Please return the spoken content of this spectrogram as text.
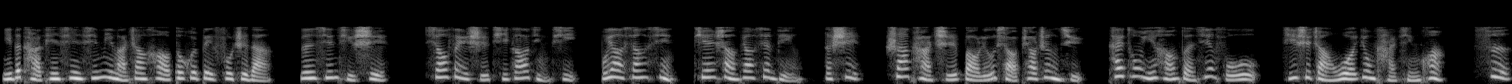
你的卡片信息、密码、账号都会被复制的。温馨提示：消费时提高警惕，不要相信天上掉馅饼的事。刷卡时保留小票证据，开通银行短信服务，及时掌握用卡情况。四、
